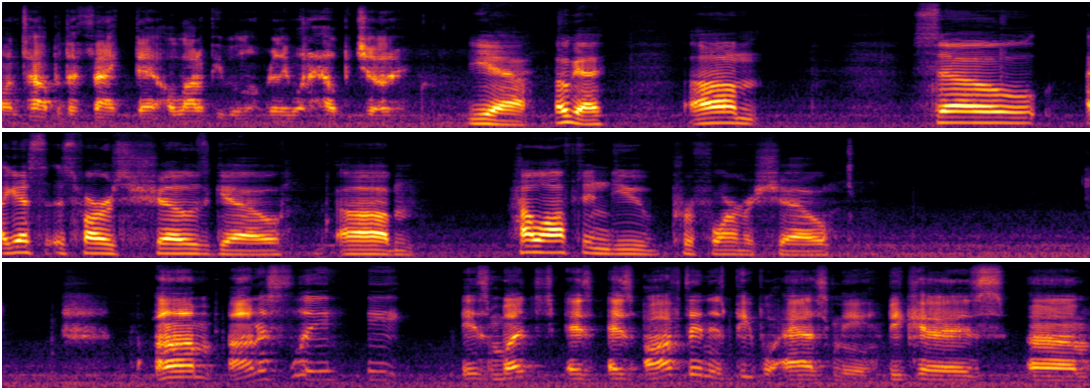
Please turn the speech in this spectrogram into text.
On top of the fact that a lot of people don't really want to help each other. Yeah. Okay. Um. So I guess as far as shows go, um, how often do you perform a show? Um, honestly, as much as as often as people ask me, because um,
